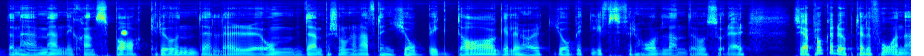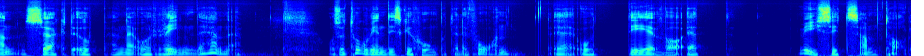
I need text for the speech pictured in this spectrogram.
den här människans bakgrund eller om den personen har haft en jobbig dag eller har ett jobbigt livsförhållande och sådär. Så jag plockade upp telefonen, sökte upp henne och ringde henne. Och så tog vi en diskussion på telefon. Eh, och det var ett mysigt samtal.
